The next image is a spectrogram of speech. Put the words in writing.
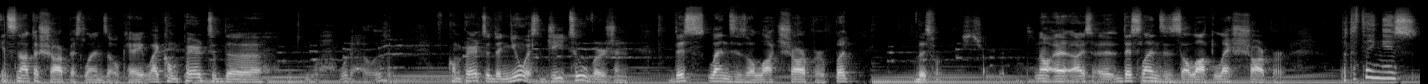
it's not the sharpest lens, okay? Like compared to the, what the hell is it? Compared to the newest G2 version, this lens is a lot sharper. But This one is sharper. no, uh, I, uh, this lens is a lot less sharper. But the thing is,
